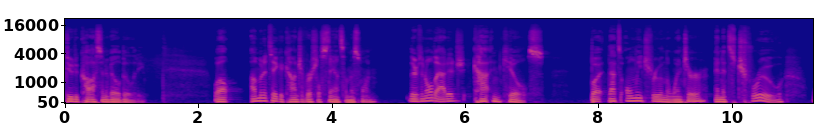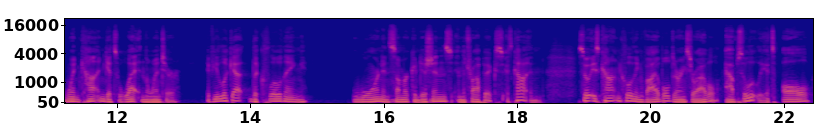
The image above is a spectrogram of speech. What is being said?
due to cost and availability? Well, I'm going to take a controversial stance on this one. There's an old adage cotton kills, but that's only true in the winter. And it's true when cotton gets wet in the winter. If you look at the clothing worn in summer conditions in the tropics, it's cotton. So is cotton clothing viable during survival? Absolutely. It's all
